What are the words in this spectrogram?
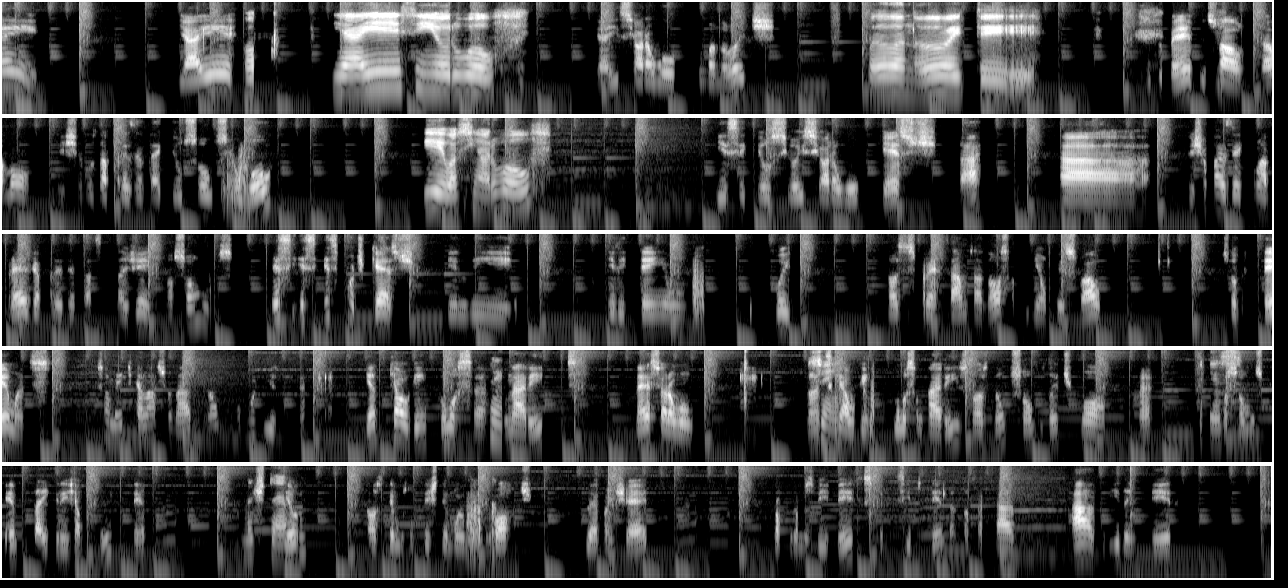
bem? E aí? E aí, senhor Wolf? E aí, senhora Wolf, boa noite. Boa noite. Muito bem, pessoal. Então, deixa eu nos apresentar aqui. Eu sou o senhor Wolf. E eu, a senhora Wolf. E esse aqui é o senhor e senhora Wolfcast, tá? Ah, deixa eu fazer aqui uma breve apresentação da gente. Nós somos esse, esse, esse podcast, ele, ele tem um intuito nós expressarmos a nossa opinião pessoal sobre temas principalmente relacionados ao comunismo. Né? Antes que alguém torça Sim. o nariz, né, senhora Wolf? Antes Sim. que alguém torça o nariz, nós não somos antimórmons, né? Isso. Nós somos membros da igreja há muito tempo. Muito tempo. Eu, nós temos um testemunho muito forte do Evangelho procuramos viver esses princípios dentro da nossa casa a vida inteira.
